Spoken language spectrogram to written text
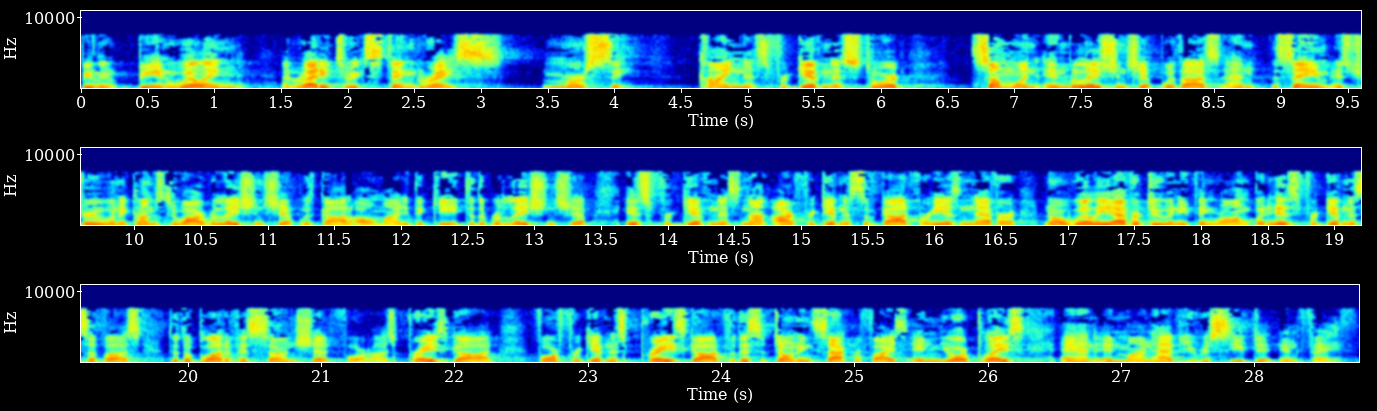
being, willing and ready to extend grace, mercy, kindness, forgiveness toward someone in relationship with us. And the same is true when it comes to our relationship with God Almighty. The key to the relationship is forgiveness. Not our forgiveness of God, for He has never, nor will He ever do anything wrong, but His forgiveness of us through the blood of His Son shed for us. Praise God for forgiveness. Praise God for this atoning sacrifice in your place and in mine. Have you received it in faith?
